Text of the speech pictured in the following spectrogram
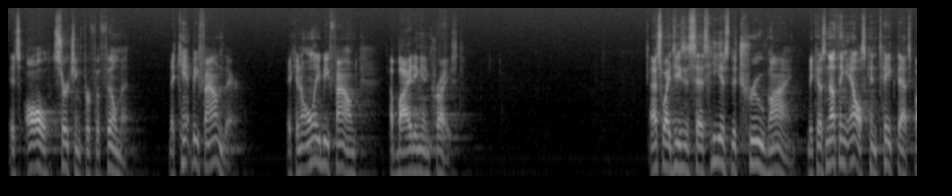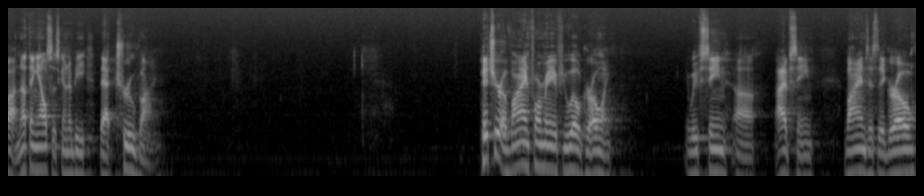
It's all searching for fulfillment. They can't be found there. It can only be found abiding in Christ. That's why Jesus says he is the true vine, because nothing else can take that spot. Nothing else is going to be that true vine. Picture a vine for me, if you will, growing. We've seen, uh, I've seen vines as they grow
